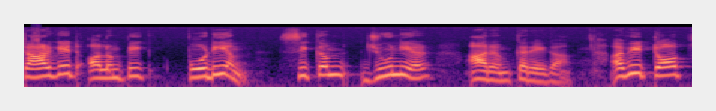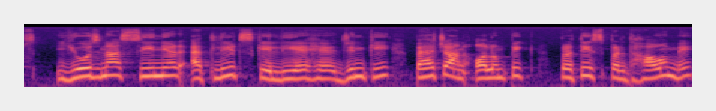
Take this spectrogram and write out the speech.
target Olympic podium scheme junior आरंभ करेगा। अभी टॉप योजना सीनियर एथलीट्स के लिए है, जिनकी पहचान ओलंपिक प्रतिस्पर्धाओं में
